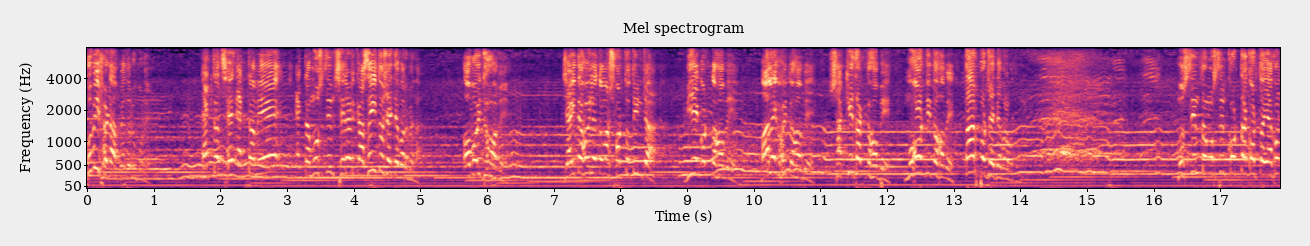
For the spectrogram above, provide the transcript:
খুবই ফেটা এদের উপরে। একটা একটা মেয়ে একটা মুসলিম ছেলের কাছেই তো যাইতে পারবে না। অবৈধভাবে। যাইতে হইলে তোমার শর্ত তিনটা। বিয়ে করতে হবে, বালেগ হইতে হবে, সাক্ষী থাকতে হবে, মোহর দিতে হবে, তারপর যাইতে পারব মুসলিম তো মুসলিম কর্তা কর্তাই, এখন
